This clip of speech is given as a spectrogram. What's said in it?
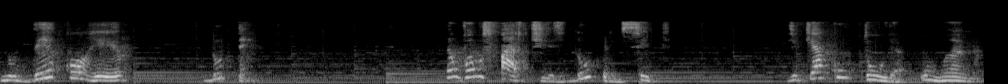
no decorrer do tempo. Então, vamos partir do princípio de que a cultura humana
